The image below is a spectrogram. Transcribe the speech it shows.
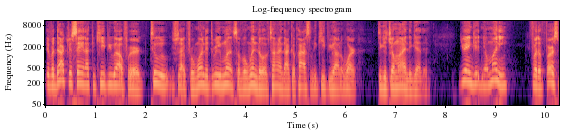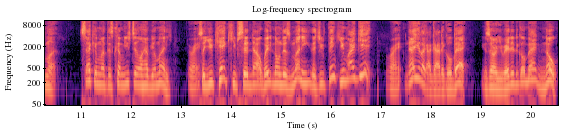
if a doctor's saying I can keep you out for two, like for one to three months of a window of time that I could possibly keep you out of work to get your mind together. You ain't getting your money for the first month. Second month is coming, you still don't have your money. Right. So you can't keep sitting out waiting on this money that you think you might get. right. Now you're like, I got to go back. You so are you ready to go back? No.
